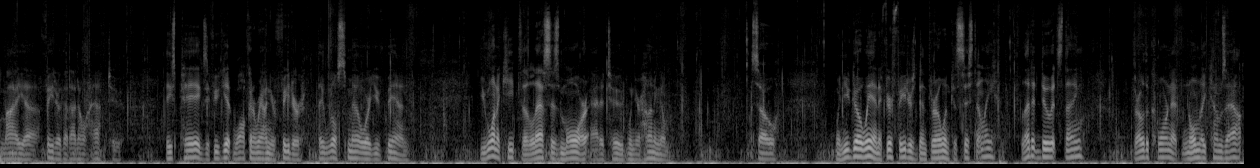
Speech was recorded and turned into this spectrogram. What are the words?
my uh, feeder that I don't have to. These pigs, if you get walking around your feeder, they will smell where you've been. You want to keep the less is more attitude when you're hunting them. So when you go in, if your feeder's been throwing consistently, let it do its thing. Throw the corn that normally comes out.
